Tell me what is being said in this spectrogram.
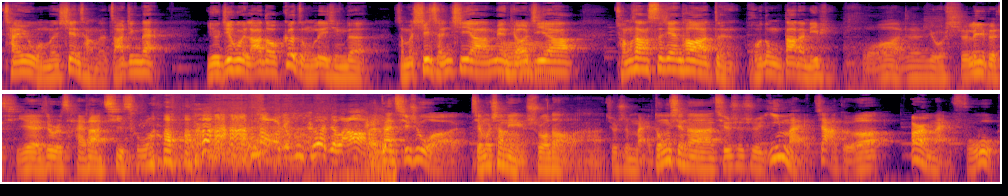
参与我们现场的砸金蛋，有机会拿到各种类型的什么吸尘器啊、面条机啊、床上四件套啊等活动大的礼品。哇，这有实力的企业就是财大气粗啊！那我就不客气了啊！但其实我节目上面也说到了啊，就是买东西呢，其实是一买价格，二买服务。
